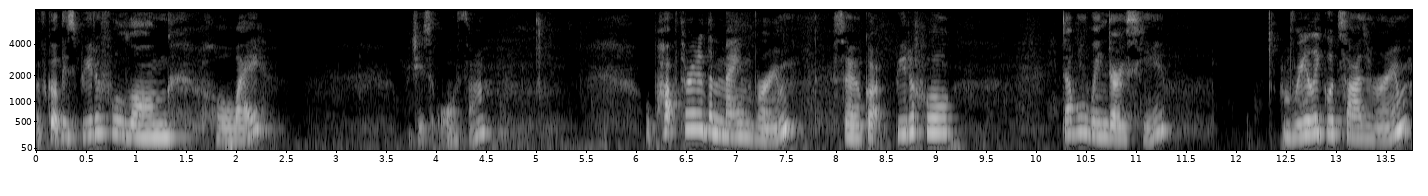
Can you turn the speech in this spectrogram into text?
We've got this beautiful long hallway, which is awesome. We'll pop through to the main room. So we've got beautiful double windows here. Really good size room.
